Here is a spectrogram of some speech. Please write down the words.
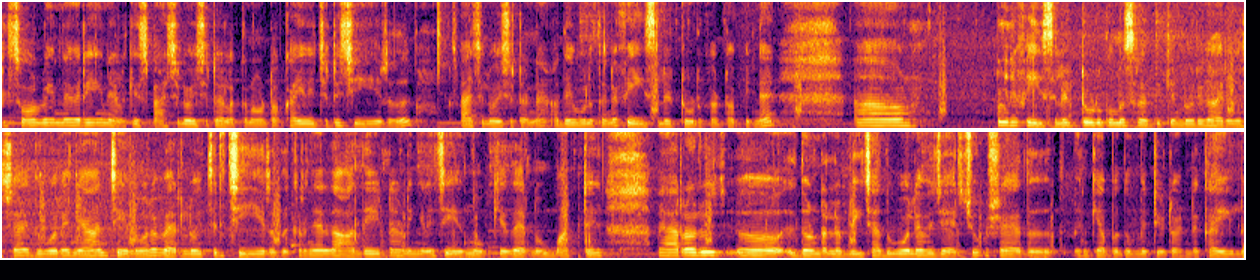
ഡിസോൾവ് ചെയ്യുന്നവരെ ഇങ്ങനെ ഇളക്കി സ്പാച്ചിൽ വെച്ചിട്ട് ഇളക്കണം കേട്ടോ കൈ വെച്ചിട്ട് ചെയ്യരുത്. സ്പാച്ചിൽ വെച്ചിട്ടുണ്ട് അതേപോലെ തന്നെ ഫേസിലിട്ട് കൊടുക്കാം കേട്ടോ പിന്നെ ആ, ഫേസിൽ ഇട്ട് കൊടുക്കുമ്പോൾ ശ്രദ്ധിക്കേണ്ട ഒരു കാര്യം എന്ന് വെച്ചാൽ ഇതുപോലെ ഞാൻ ചെയ്യുന്ന പോലെ വിരൽ വെച്ചിട്ട് ചെയ്യരുത്. കാരണം ഞാനത് ആദ്യമായിട്ടാണ് ഇങ്ങനെ ചെയ്ത് നോക്കിയതായിരുന്നു. ബട്ട് വേറൊരു ഇതുണ്ടല്ലോ ബ്ലീച്ച് അതുപോലെ വിചാരിച്ചു. പക്ഷേ അത് എനിക്ക് അബദ്ധം പറ്റിയിട്ടോ? എന്റെ കയ്യിൽ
